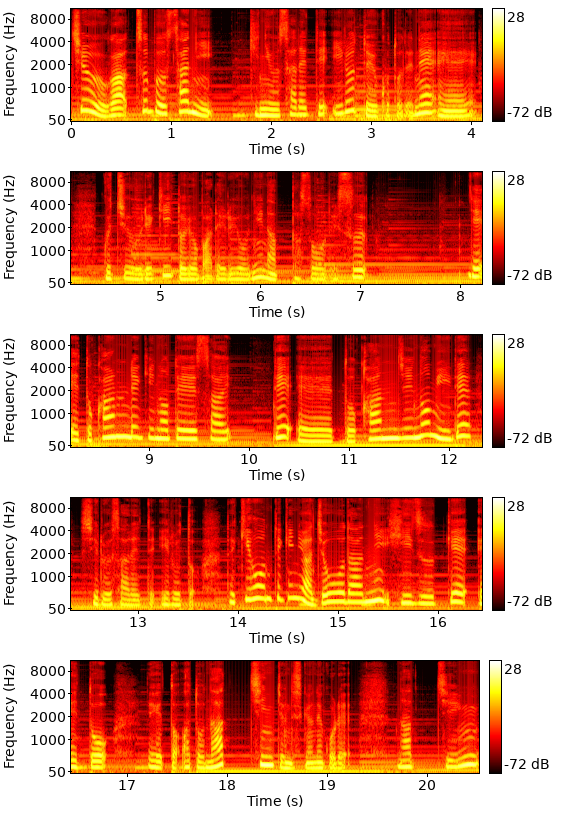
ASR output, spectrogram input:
中がつぶさに記入されているということでね、えー、愚中暦と呼ばれるようになったそうです。で、えっと、還暦の体裁で、えーと、漢字のみで記されていると。で基本的には上段に日付えっ、とえっ、とあとナッチンっていうんですけどねこれ。ナッチン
